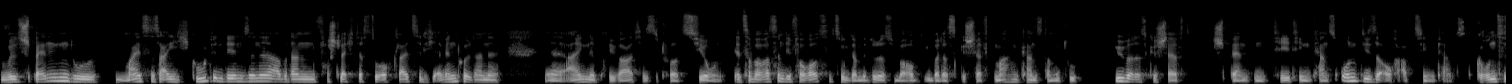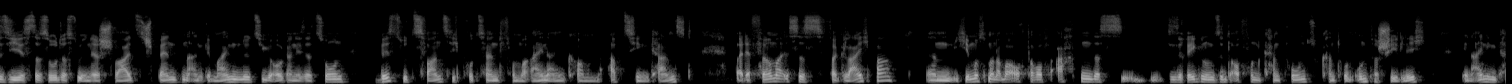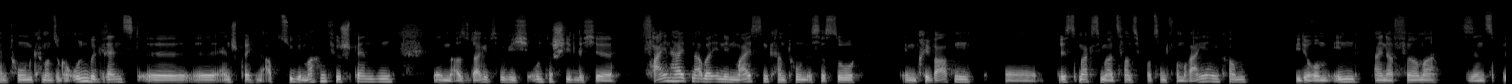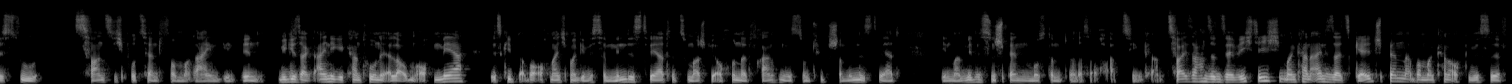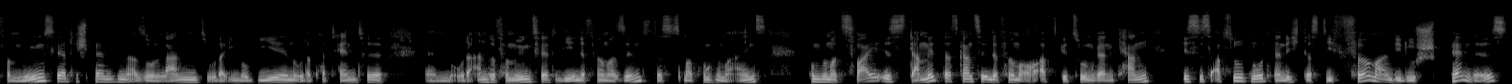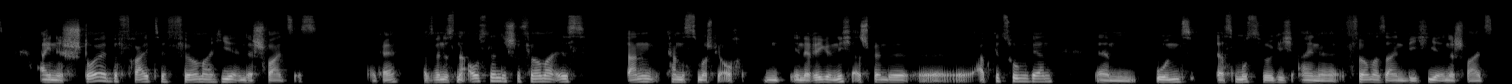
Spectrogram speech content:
du willst spenden, du meinst es eigentlich gut in dem Sinne, aber dann verschlechterst du auch gleichzeitig eventuell deine äh, eigene private Situation. Jetzt aber, was sind die Voraussetzungen, damit du das überhaupt über das Geschäft machen kannst, damit du über das Geschäft Spenden tätigen kannst und diese auch abziehen kannst? Grundsätzlich ist das so, dass du in der Schweiz Spenden an gemeinnützige Organisationen bis zu 20 Prozent vom Reineinkommen abziehen kannst. Bei der Firma ist es vergleichbar. Ähm, hier muss man aber auch darauf achten, dass diese Regelungen sind auch von Kanton zu Kanton unterschiedlich. In einigen Kantonen kann man sogar unbegrenzt äh, äh, entsprechende Abzüge machen für Spenden. Ähm, also da gibt es wirklich unterschiedliche Feinheiten, aber in den meisten Kantonen ist es so, im Privaten äh, bis maximal 20 Prozent vom Reineinkommen. Wiederum in einer Firma sind es bis zu 20 Prozent vom Reingewinn. Wie gesagt, einige Kantone erlauben auch mehr. Es gibt aber auch manchmal gewisse Mindestwerte, zum Beispiel auch 100 Franken ist so ein typischer Mindestwert, den man mindestens spenden muss, damit man das auch abziehen kann. Zwei Sachen sind sehr wichtig. Man kann einerseits Geld spenden, aber man kann auch gewisse Vermögenswerte spenden, also Land oder Immobilien oder Patente ähm, oder andere Vermögenswerte, die in der Firma sind. Das ist mal Punkt Nummer eins. Punkt Nummer zwei ist, damit das Ganze in der Firma auch abgezogen werden kann, ist es absolut notwendig, dass die Firma, an die du spendest, eine steuerbefreite Firma hier in der Schweiz ist. Okay? Also wenn es eine ausländische Firma ist, dann kann es zum Beispiel auch in der Regel nicht als Spende äh, abgezogen werden. Ähm, und das muss wirklich eine Firma sein, die hier in der Schweiz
